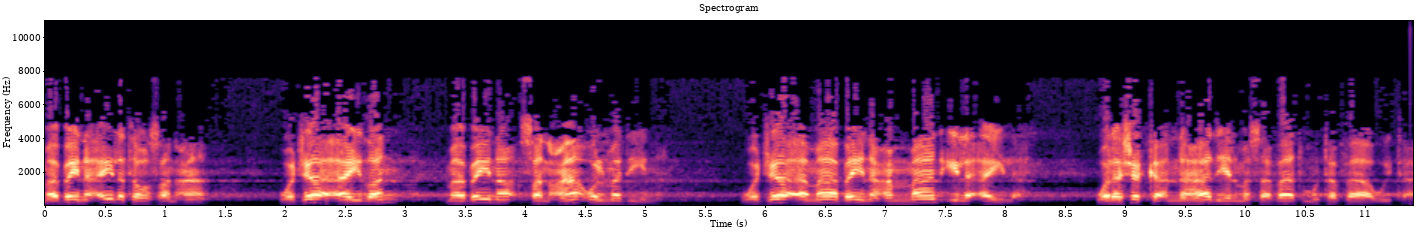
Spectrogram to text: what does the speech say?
ما بين أيلة وصنعاء وجاء أيضا ما بين صنعاء والمدينة وجاء ما بين عمان إلى أيلة ولا شك أن هذه المسافات متفاوتة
